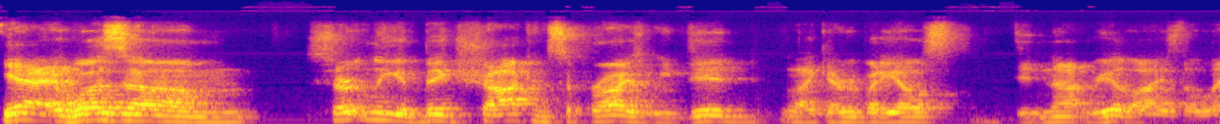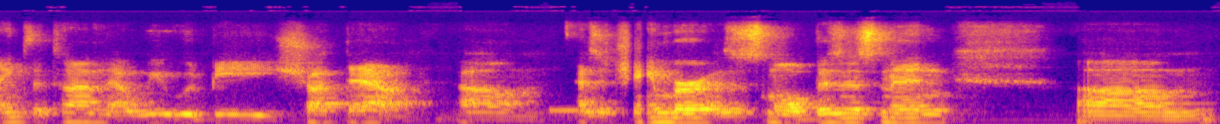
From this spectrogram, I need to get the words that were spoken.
Yeah, it was um, certainly a big shock and surprise. We did, like everybody else, did not realize the length of time that we would be shut down um, as a chamber, as a small businessman, um,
